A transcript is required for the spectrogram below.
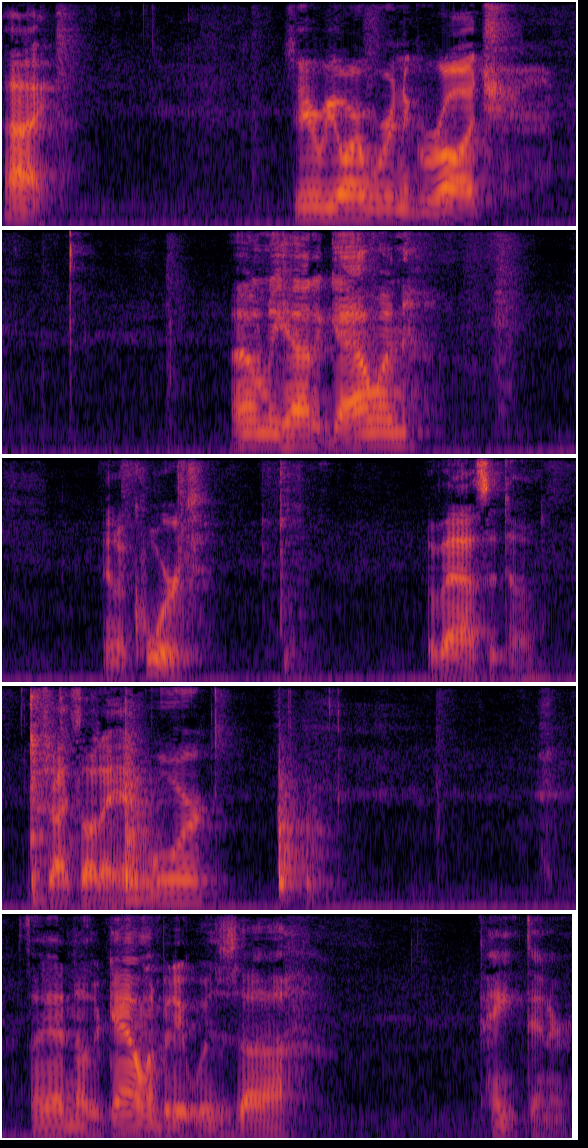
Hi. So here we are, we're in the garage. I only had a gallon and a quart of acetone, which I thought I had more. I thought I had another gallon, but it was uh, paint thinner.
